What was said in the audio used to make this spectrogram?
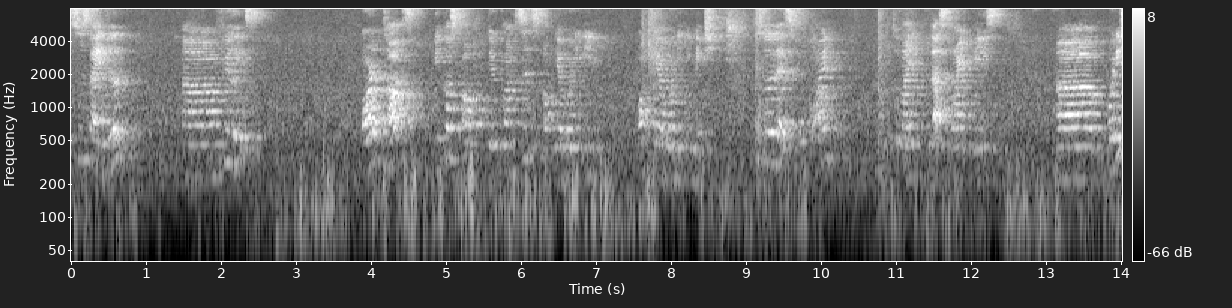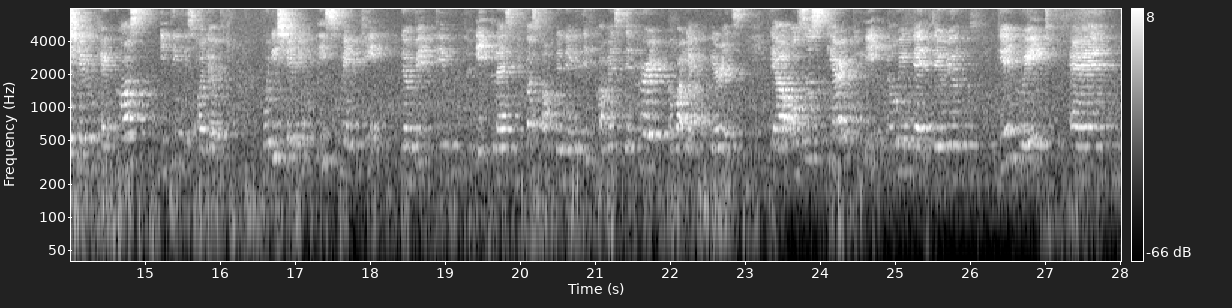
suicidal uh, feelings or thoughts because of the concerns of their body im- of their body image. So let's move on to my last point is uh, body shaming can cause eating disorder. Body shaming is making the victim to eat less because of the negative comments they heard about their appearance. They are also scared to eat knowing that they will gain weight and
